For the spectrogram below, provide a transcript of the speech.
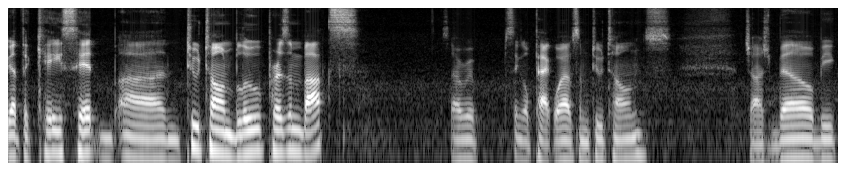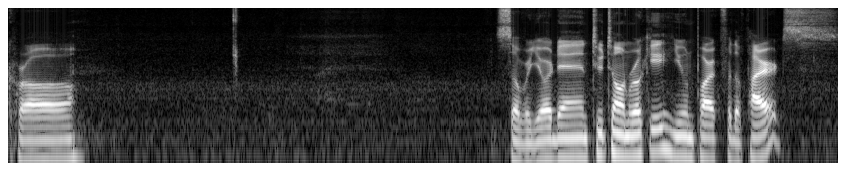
Got the case hit uh, two tone blue prizm box. So every single pack will have some two tones. Josh Bell, B Crawl. Silver Jordan, two tone rookie, Ewan Park for the Pirates.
